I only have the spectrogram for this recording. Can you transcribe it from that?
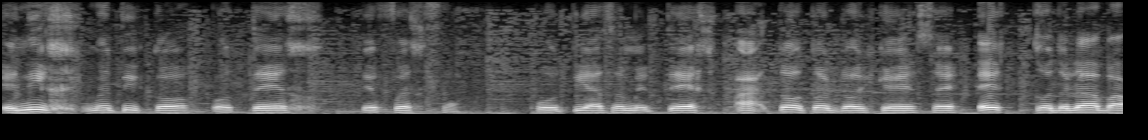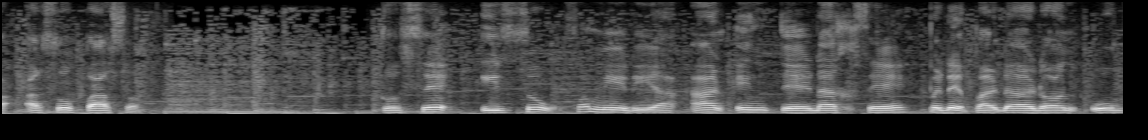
enigmático poder de fuerza podía someter a todos los que se encontraba a su paso. José y su familia al enterarse prepararon un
